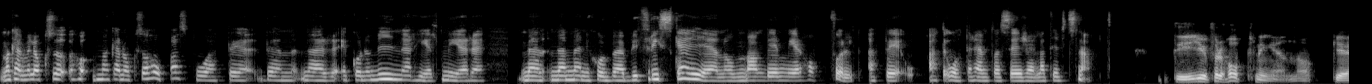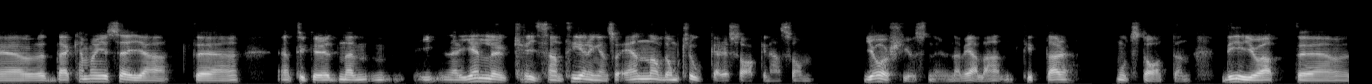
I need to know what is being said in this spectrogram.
Man kan, väl också, man kan också hoppas på att det, den, när ekonomin är helt nere, men när människor börjar bli friska igen och man blir mer hoppfull, att det, att det återhämtar sig relativt snabbt. Det är ju förhoppningen och eh, där kan man ju säga att eh, jag tycker när, när det gäller krishanteringen så en av de klokare sakerna som görs just nu när vi alla tittar mot staten, det är ju att, eh,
